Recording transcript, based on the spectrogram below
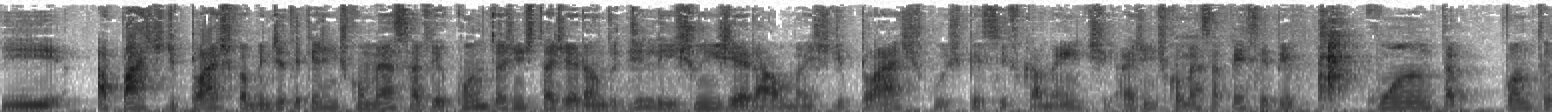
e a parte de plástico, à medida que a gente começa a ver quanto a gente está gerando de lixo em geral, mas de plástico especificamente, a gente começa a perceber quanta, quanta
